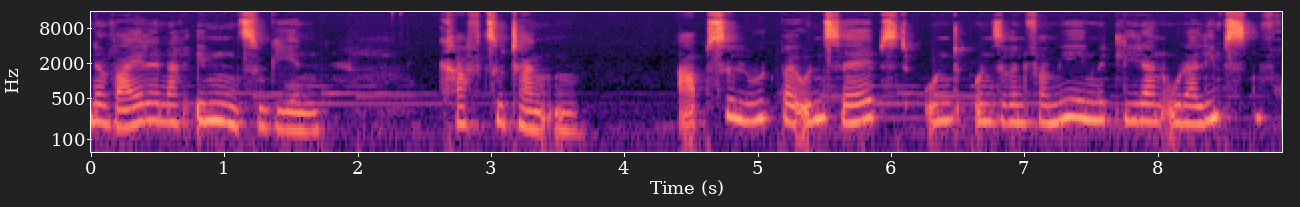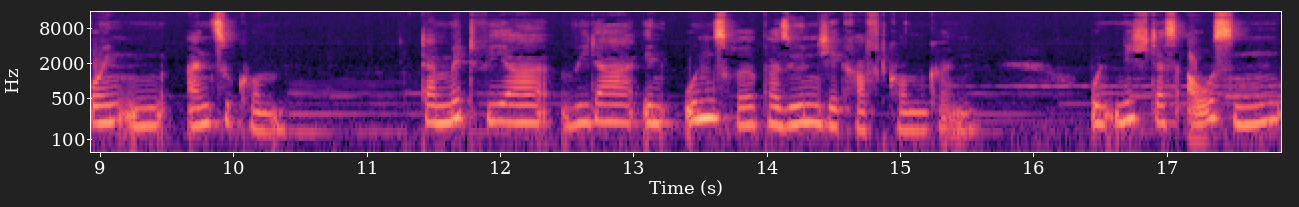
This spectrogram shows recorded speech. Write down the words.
eine Weile nach innen zu gehen, Kraft zu tanken. Absolut bei uns selbst und unseren Familienmitgliedern oder liebsten Freunden anzukommen, damit wir wieder in unsere persönliche Kraft kommen können und nicht das Außen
